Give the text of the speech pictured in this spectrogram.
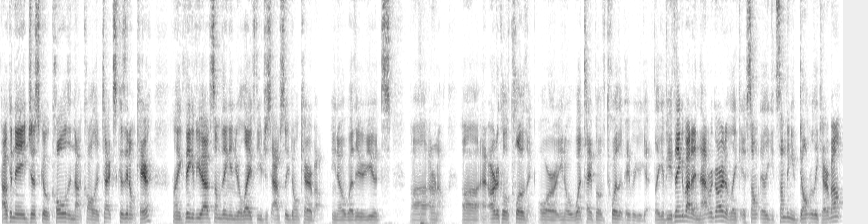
How can they just go cold and not call or text? Because they don't care. Like, think if you have something in your life that you just absolutely don't care about, you know, whether you, it's, uh, I don't know, uh, an article of clothing or you know what type of toilet paper you get like if you think about it in that regard of like if some like something you don't really care about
